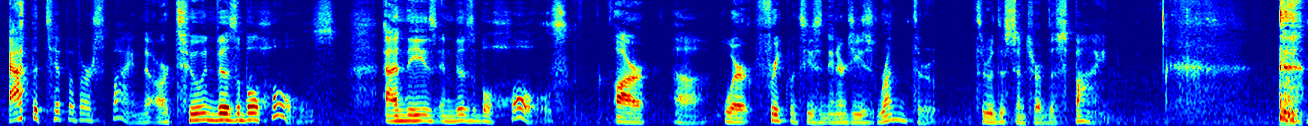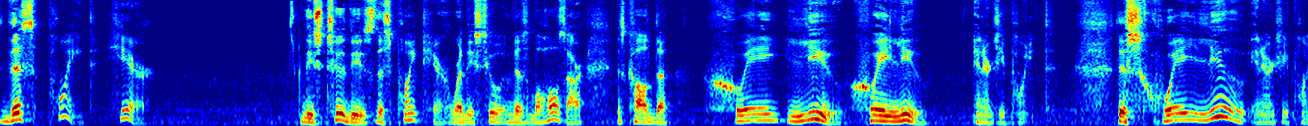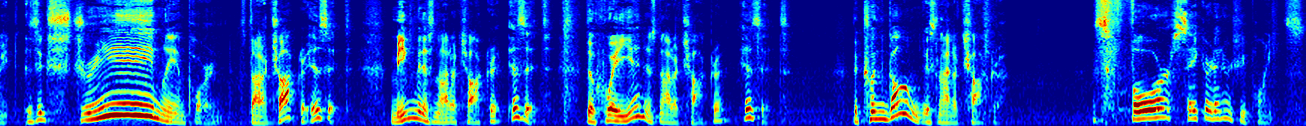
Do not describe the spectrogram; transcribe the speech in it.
At the tip of our spine there are two invisible holes. And these invisible holes are uh, where frequencies and energies run through, through the center of the spine. this point here, these two, these, this point here, where these two invisible holes are, is called the Hui Liu, Hui Liu energy point. This Hui Liu energy point is extremely important. It's not a chakra, is it? Mingmen is not a chakra, is it? The Hui Yin is not a chakra, is it? The Kun Gong is not a chakra. It's four sacred energy points.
